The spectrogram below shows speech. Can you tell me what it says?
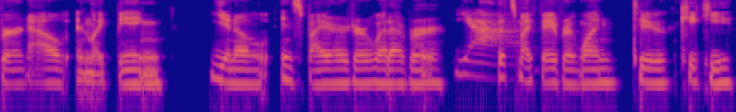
burnout and like being, you know, inspired or whatever. Yeah. That's my favorite one too, Kiki.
